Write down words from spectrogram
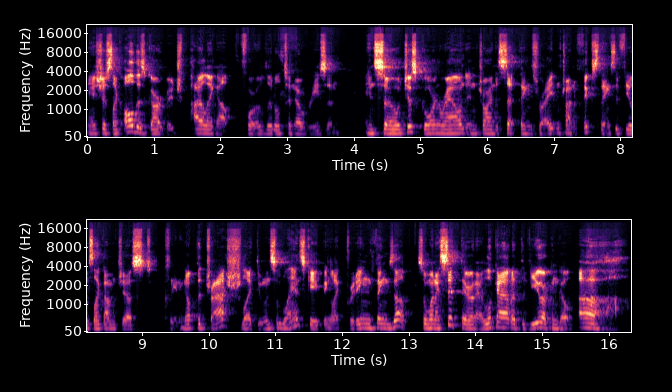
And it's just like all this garbage piling up for a little to no reason. And so just going around and trying to set things right and trying to fix things, it feels like I'm just cleaning up the trash, like doing some landscaping, like prettying things up. So when I sit there and I look out at the view, I can go, ah, oh,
